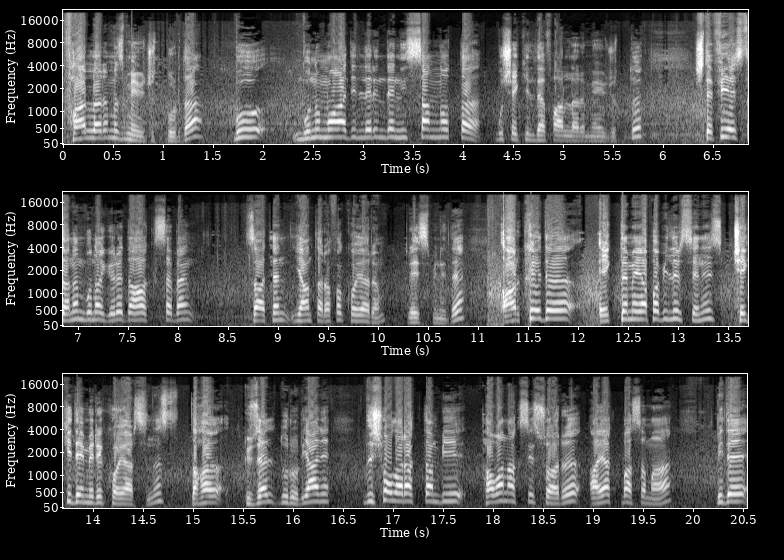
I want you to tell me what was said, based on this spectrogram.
farlarımız mevcut burada. Bu bunun muadillerinde Nissan Note'da bu şekilde farları mevcuttu. İşte Fiesta'nın buna göre daha kısa ben zaten yan tarafa koyarım resmini de. Arkaya da ekleme yapabilirseniz çeki demiri koyarsınız. Daha güzel durur. Yani dış olaraktan bir tavan aksesuarı, ayak basamağı, bir de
